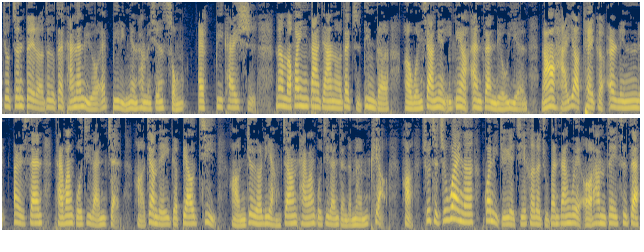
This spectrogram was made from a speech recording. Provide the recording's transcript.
就针对了这个在台南旅游 FB 里面，他们先怂。FB 开始，那么欢迎大家呢，在指定的呃文下面一定要按赞留言，然后还要 take 二零二三台湾国际兰展，好，这样的一个标记，好，你就有两张台湾国际兰展的门票。好，除此之外呢，观旅局也结合了主办单位哦，他们这一次在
